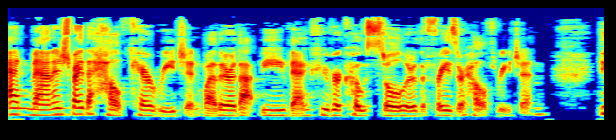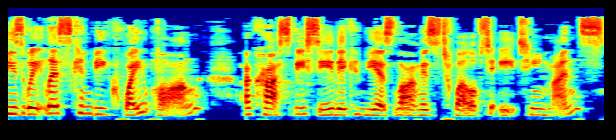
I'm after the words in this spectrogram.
and managed by the healthcare region, whether that be Vancouver Coastal or the Fraser Health region. These wait lists can be quite long, across BC, they can be as long as 12 to 18 months.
